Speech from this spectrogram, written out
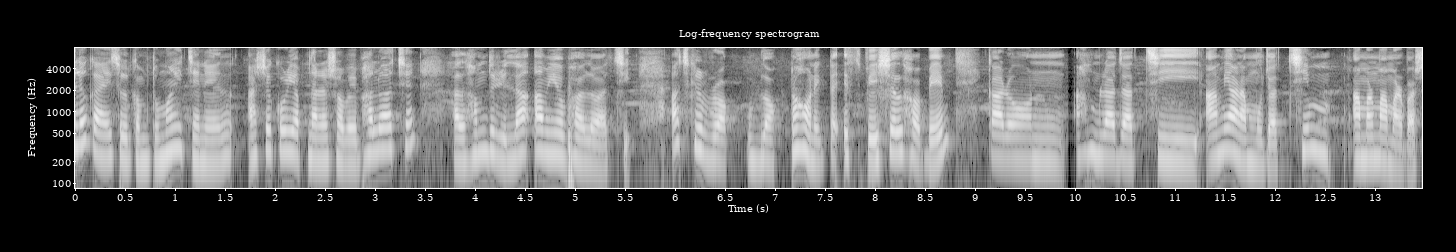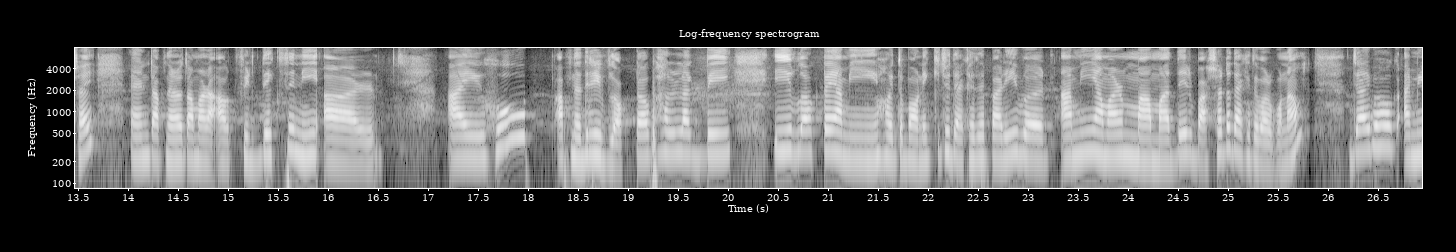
Hello guys welcome to my channel আশা করি আপনারা সবাই ভালো আছেন। আলহামদুলিল্লাহ, আমিও ভালো আছি। আজকের ব্লগ ব্লগটা অনেকটা স্পেশাল হবে। কারণ আমরা যাচ্ছি, আমি আর আম্মু যাচ্ছি আমার মামার বাসায়। অ্যান্ড আপনারা তো আমার আউটফিট দেখছেনই। আর আই হোপ আপনাদের এই ব্লগটাও ভালো লাগবে। এই ব্লগটায় আমি হয়তো বা অনেক কিছু দেখাতে পারি বাট আমি আমার মামাদের বাসাটা দেখাতে পারব না। যাই হোক, আমি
